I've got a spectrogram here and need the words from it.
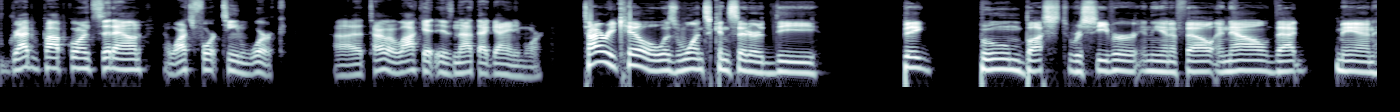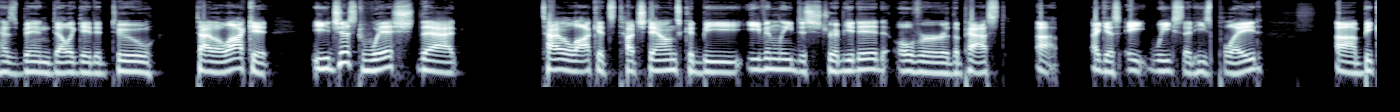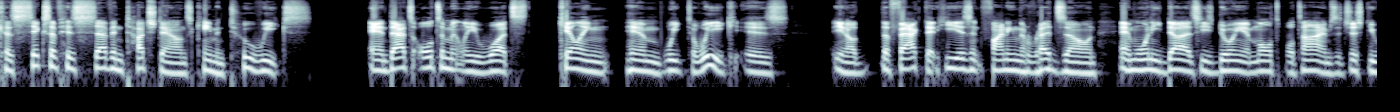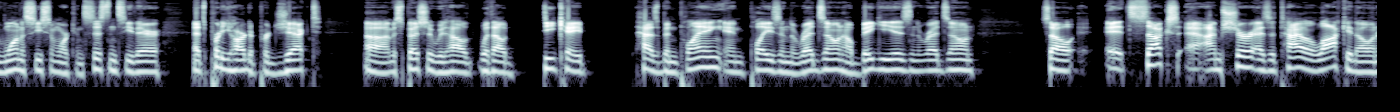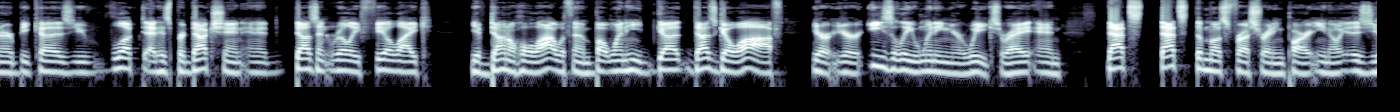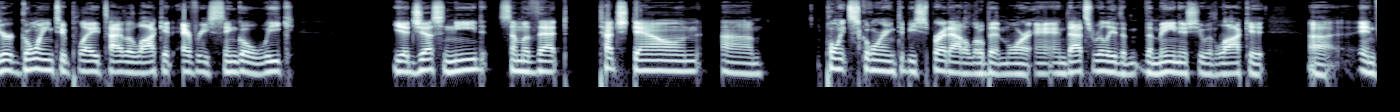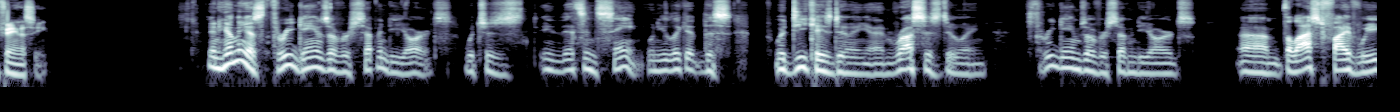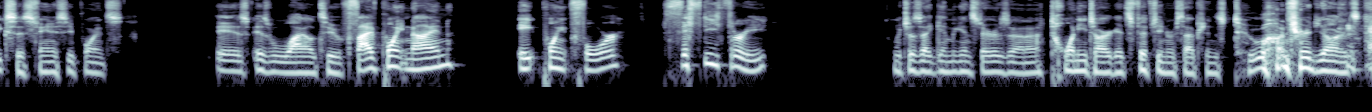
Grab your popcorn, sit down, and watch 14 work. Uh, Tyler Lockett is not that guy anymore. Tyreek Hill was once considered the big boom bust receiver in the NFL, and now that man has been delegated to Tyler Lockett. You just wish that Tyler Lockett's touchdowns could be evenly distributed over the past, uh, I guess, eight weeks that he's played, uh, because six of his seven touchdowns came in two weeks, and that's ultimately what's killing him week to week. Is you know the fact that he isn't finding the red zone, and when he does, he's doing it multiple times. It's just you want to see some more consistency there. That's pretty hard to project, um, especially with how with how DK has been playing and plays in the red zone, how big he is in the red zone. So it sucks, I'm sure, as a Tyler Lockett owner because you've looked at his production and it doesn't really feel like you've done a whole lot with him. But when he go, does go off, you're you're easily winning your weeks, right? And that's that's the most frustrating part, you know, is you're going to play Tyler Lockett every single week you just need some of that touchdown um, point scoring to be spread out a little bit more, and, that's really the the main issue with Lockett uh, in fantasy. And he only has three games over 70 yards, which is that's insane when you look at this what DK's doing and Russ is doing. Three games over 70 yards. Um, the last five weeks, his fantasy points is is wild too. 5.9, 8.4, 53, which was that game against Arizona, 20 targets, 15 receptions, 200 yards,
